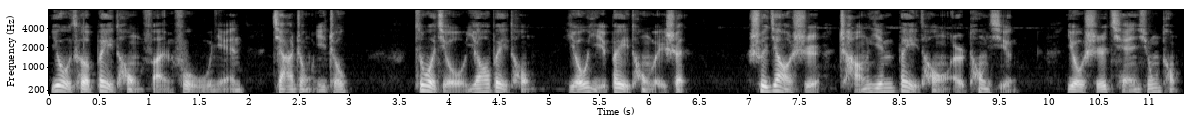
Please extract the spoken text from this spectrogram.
右侧背痛反复五年，加重一周，坐久腰背痛。尤以背痛为甚，睡觉时常因背痛而痛醒，有时前胸痛，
